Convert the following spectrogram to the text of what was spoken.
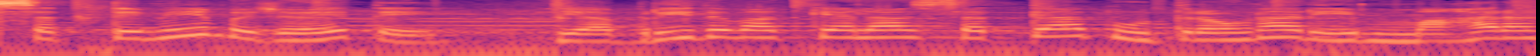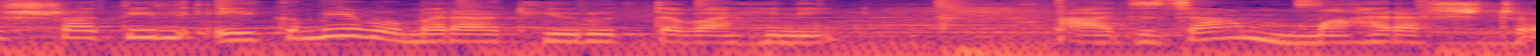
सत्यमेव जयते. या ब्रीद वाक्याला सत्यात उतरवणारी महाराष्ट्रातील एकमेव मराठी वृत्तवाहिनी. आजचा महाराष्ट्र.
